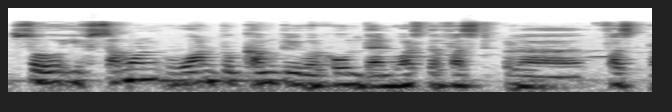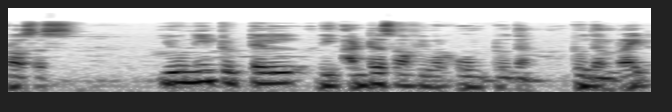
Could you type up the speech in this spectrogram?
so if someone want to come to your home then what's the first uh, first process? You need to tell the address of your home to them to them right?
